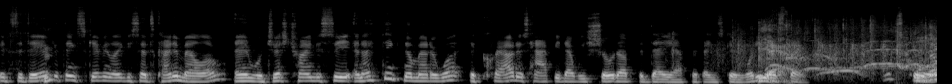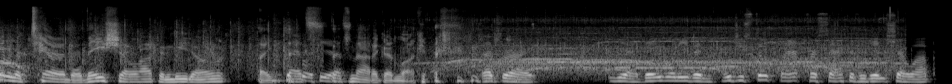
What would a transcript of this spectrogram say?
it's the day mm-hmm. after Thanksgiving. Like you said, it's kind of mellow, and we're just trying to see. And I think no matter what, the crowd is happy that we showed up the day after Thanksgiving. What do you yeah. guys think? That's cool. Well, that would look terrible. They show up and we don't. Like that's yeah. that's not a good look. that's right. Yeah, they wouldn't even. Would you still clap for Seth if he didn't show up?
